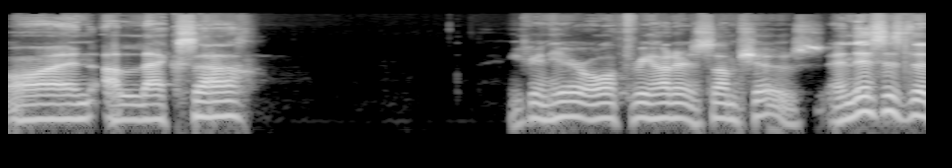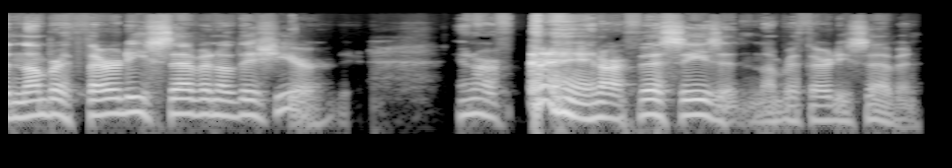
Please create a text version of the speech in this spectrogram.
on Alexa. You can hear all 300 and some shows. And this is the number 37 of this year in our in our fifth season, number 37.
